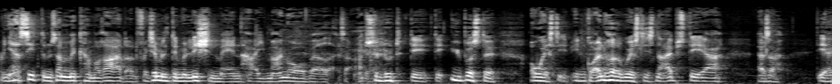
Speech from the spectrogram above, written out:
Men jeg har set dem sammen med kammerater. For eksempel Demolition Man har i mange år været altså absolut det, det ypperste. Og Wesley, en grønhåret Wesley Snipes, det er altså det er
